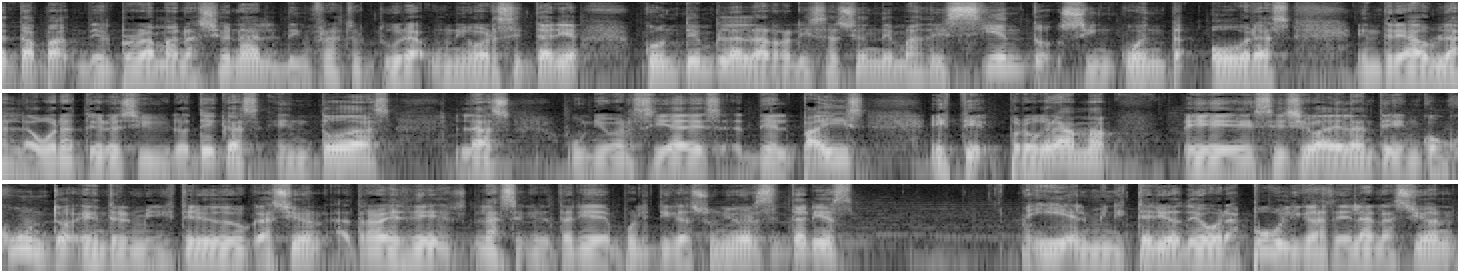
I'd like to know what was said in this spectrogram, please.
etapa del Programa Nacional de Infraestructura Universitaria contempla la realización de más de 150 obras entre aulas, laboratorios y bibliotecas en todas las universidades del país. Este programa eh, se lleva adelante en conjunto entre el Ministerio de Educación a través de la Secretaría de Políticas Universitarias y el Ministerio de Obras Públicas de la Nación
